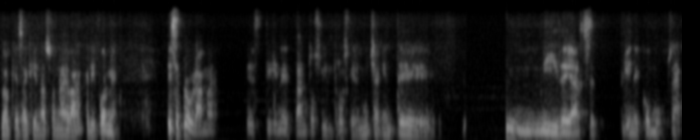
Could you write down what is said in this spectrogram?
lo que es aquí en la zona de Baja California. Ese programa tiene tantos filtros que mucha gente ni idea se tiene como, o sea,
